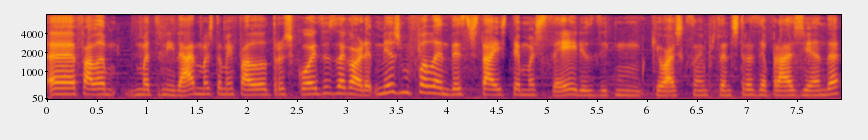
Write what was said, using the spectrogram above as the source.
Ah, fala de maternidade, mas também fala de outras coisas. Agora, mesmo falando desses tais temas sérios e que, que eu acho que são importantes trazer para a agenda,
